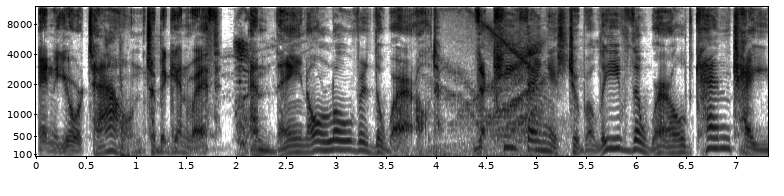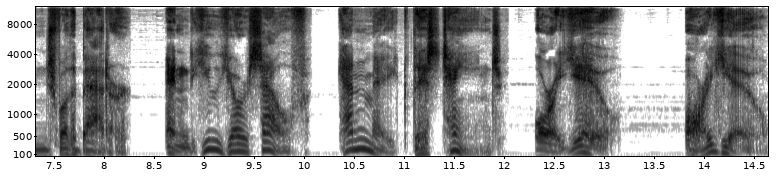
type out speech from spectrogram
In your town, to begin with, and then all over the world. The key thing is to believe the world can change for the better. And you yourself can make this change. Or you. Or you.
